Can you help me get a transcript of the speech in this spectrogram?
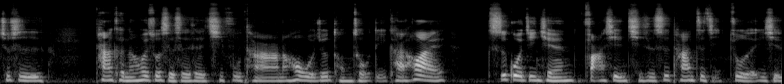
就是他可能会说谁谁谁欺负他，然后我就同仇敌忾。后来事过境迁，发现其实是他自己做了一些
